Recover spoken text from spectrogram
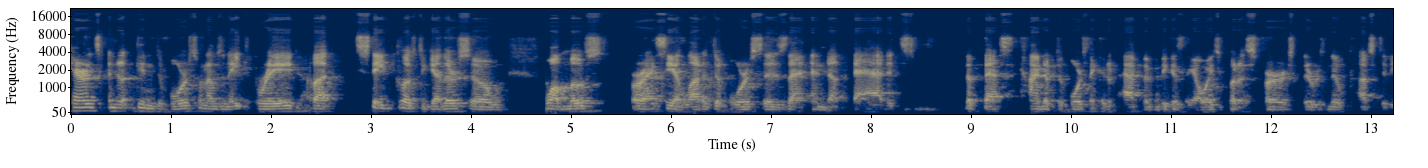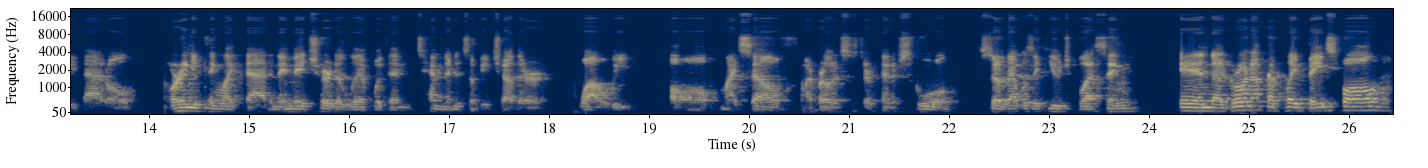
Parents ended up getting divorced when I was in eighth grade, but stayed close together. So while most, or I see a lot of divorces that end up bad, it's the best kind of divorce that could have happened because they always put us first. There was no custody battle or anything like that. And they made sure to live within 10 minutes of each other while we all, myself, my brother and sister, finished school. So that was a huge blessing. And uh, growing up, I played baseball.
